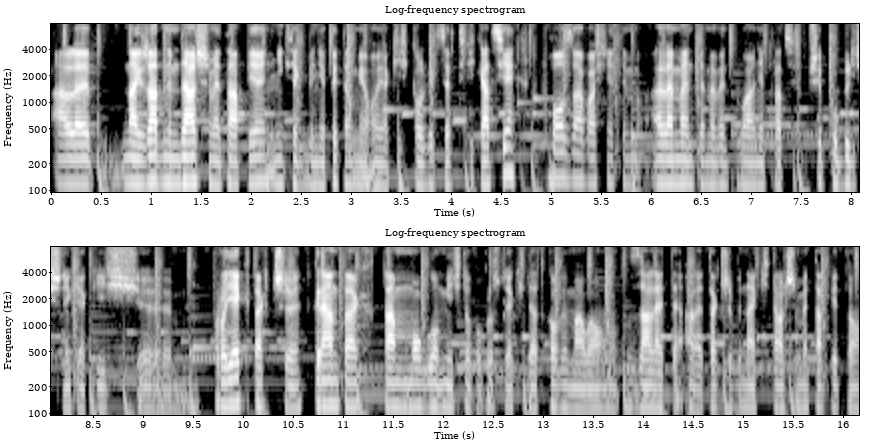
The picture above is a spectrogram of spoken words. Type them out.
ale na żadnym dalszym etapie nikt jakby nie pytał mnie o jakiekolwiek certyfikacje, poza właśnie tym elementem ewentualnie pracy przy publicznych jakichś em, projektach czy grantach, tam mogło mieć to po prostu jakiś dodatkowy małą zaletę, ale tak, żeby na jakimś dalszym etapie to,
